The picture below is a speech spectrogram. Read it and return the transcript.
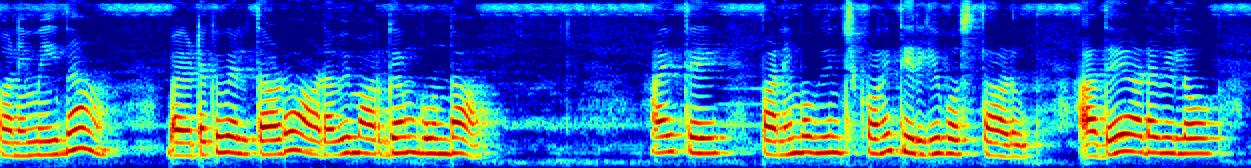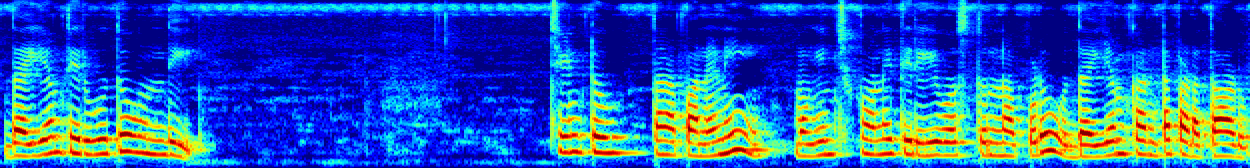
పని మీద బయటకు వెళ్తాడు అడవి మార్గం గుండా. అయితే పని ముగించుకొని తిరిగి వస్తాడు. అదే అడవిలో దయ్యం తిరుగుతూ ఉంది. చింటూ తన పనిని ముగించుకొని తిరిగి వస్తున్నప్పుడు దయ్యం కంట పడతాడు.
